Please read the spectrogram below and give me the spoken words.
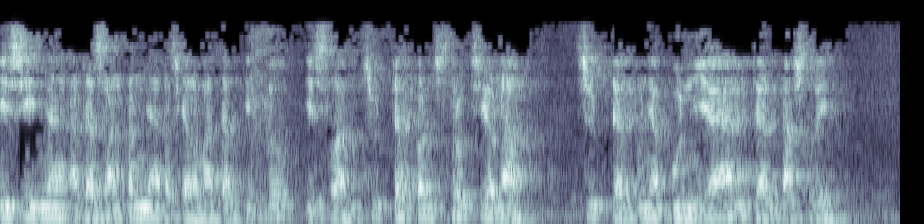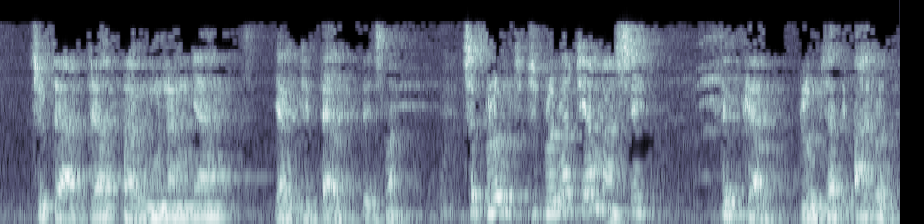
isinya, ada santannya, ada segala macam. Itu Islam, sudah konstruksional, sudah punya bunyan dan tasrih. Sudah ada bangunannya yang detail di Islam. Sebelum sebelumnya dia masih tegak, belum bisa diparut.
